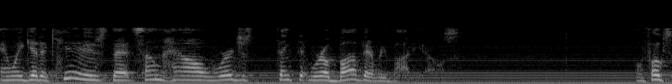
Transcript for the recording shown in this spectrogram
and we get accused that somehow we're just think that we're above everybody else. Well, folks,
